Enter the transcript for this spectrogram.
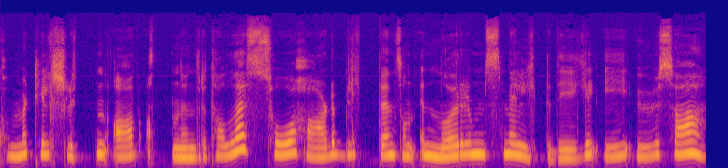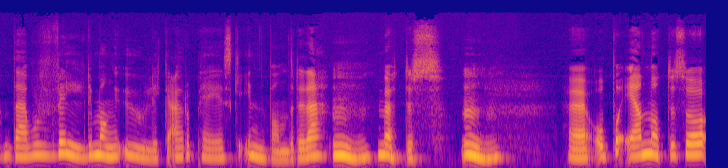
kommer til slutten av 1800-tallet, så har det blitt en sånn enorm smeltedigel i USA. Der hvor veldig mange ulike europeiske innvandrere møtes. Mm. Og på en måte så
